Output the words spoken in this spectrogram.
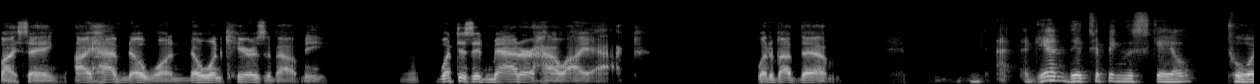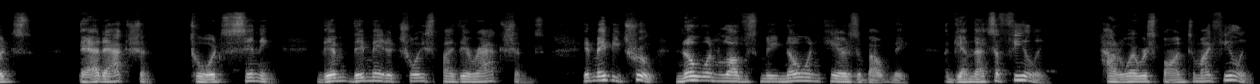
by saying, I have no one, no one cares about me. What does it matter how I act? What about them? Again, they're tipping the scale towards bad action, towards sinning. They, they made a choice by their actions. It may be true. No one loves me. No one cares about me. Again, that's a feeling. How do I respond to my feeling?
